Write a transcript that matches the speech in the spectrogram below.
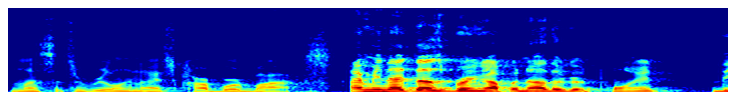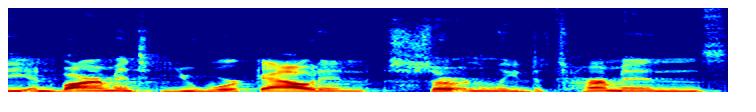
unless it's a really nice cardboard box. I mean, that does bring up another good point. The environment you work out in certainly determines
